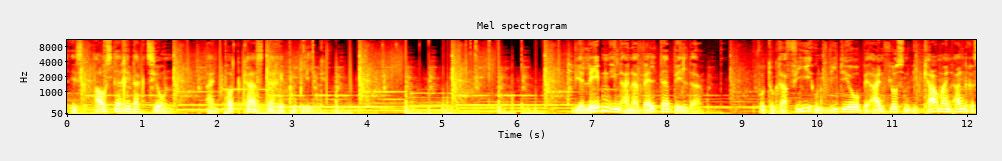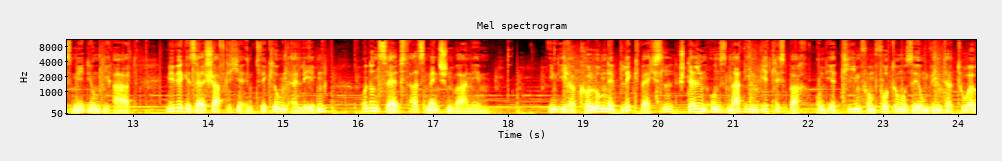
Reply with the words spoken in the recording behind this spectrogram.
ist Aus der Redaktion, ein Podcast der Republik. Wir leben in einer Welt der Bilder. Fotografie und Video beeinflussen wie kaum ein anderes Medium die Art, wie wir gesellschaftliche Entwicklungen erleben und uns selbst als Menschen wahrnehmen. In ihrer Kolumne Blickwechsel stellen uns Nadine Wirklisbach und ihr Team vom Fotomuseum Winterthur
